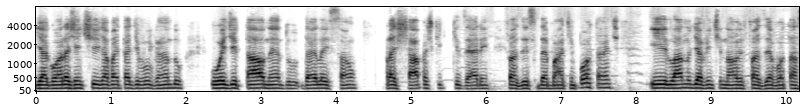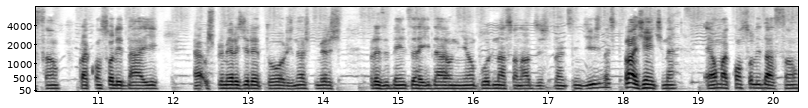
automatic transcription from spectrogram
e agora a gente já vai estar divulgando o edital né, do, da eleição para as chapas que quiserem fazer esse debate importante e lá no dia 29 fazer a votação para consolidar aí uh, os primeiros diretores, né, os primeiros presidentes aí da União Plurinacional dos Estudantes Indígenas. Para a gente, né, é uma consolidação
